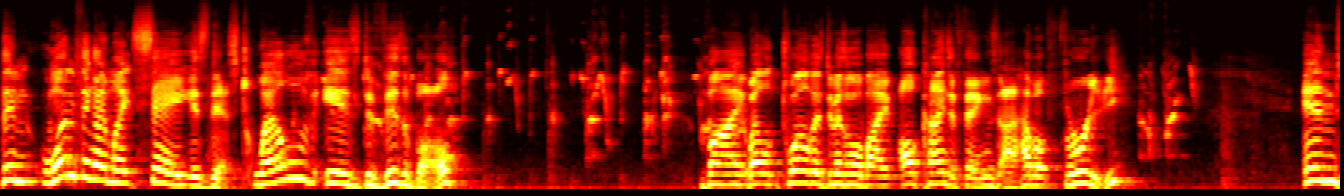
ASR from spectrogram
Then one thing I might say is this, 12 is divisible by, well, 12 is divisible by all kinds of things. Uh, how about three? And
